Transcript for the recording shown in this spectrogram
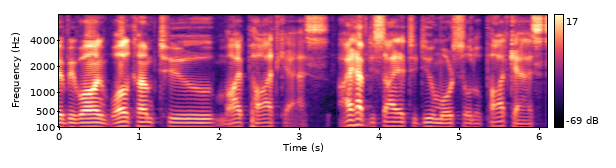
everyone. Welcome to my podcast. I have decided to do more solo podcasts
